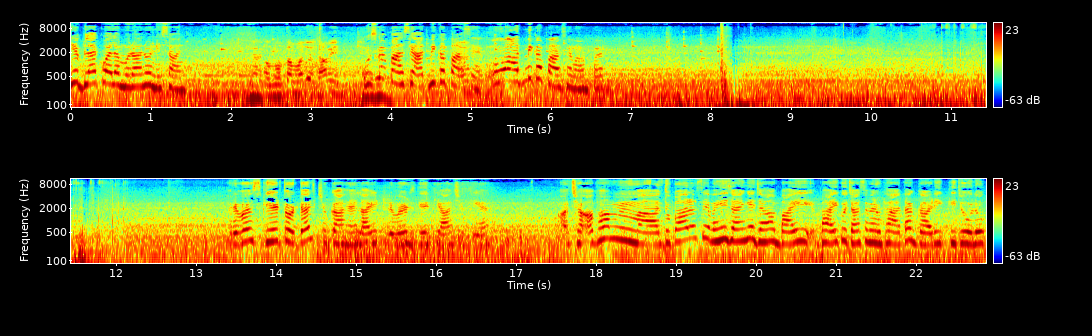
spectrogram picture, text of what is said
ये ब्लैक वाला मुरानो निशान उसका पास है आदमी का पास है। वो आदमी का पास है वहाँ पर। रिवर्स गेट तो डल चुका है लाइट रिवर्स गेट की आ चुकी है। अच्छा अब हम दोबारा से वहीं जाएँगे जहाँ भाई भाई को जहाँ से मैंने उठाया था, गाड़ी की जो लोग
